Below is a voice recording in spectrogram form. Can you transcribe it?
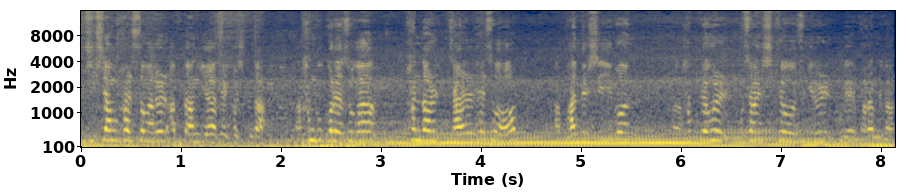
주식시장 활성화를 앞당겨야 될 것입니다. 아, 한국거래소가 판단을 잘 해서 아, 반드시 이번 어, 합병을 무산시켜 주기를 네, 바랍니다.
